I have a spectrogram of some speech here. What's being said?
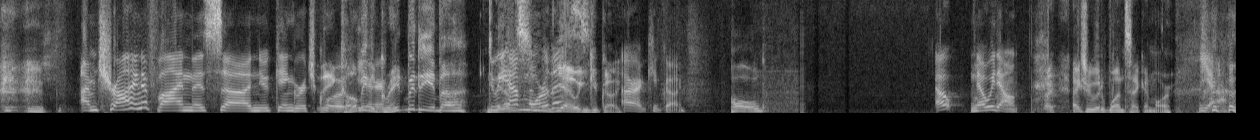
I'm trying to find this uh, Newt Gingrich quote. They quote. call me the. Great Madiba. Do we have more of this? Yeah, we can keep going. All right, keep going. hold. Oh no, we don't. Actually, we had one second more. Yeah.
